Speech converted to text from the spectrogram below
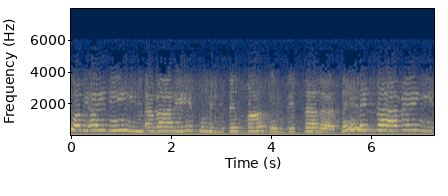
وبأيديهم أباريق من فضة بالسلاسل الذهبية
